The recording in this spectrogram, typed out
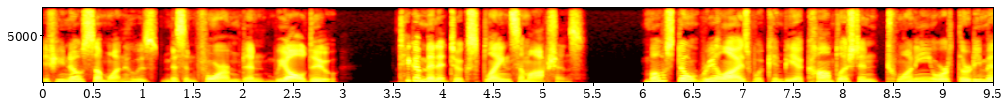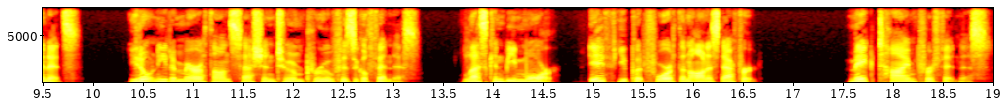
if you know someone who is misinformed, and we all do, take a minute to explain some options most don't realize what can be accomplished in 20 or 30 minutes. You don't need a marathon session to improve physical fitness. Less can be more if you put forth an honest effort. Make time for fitness,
